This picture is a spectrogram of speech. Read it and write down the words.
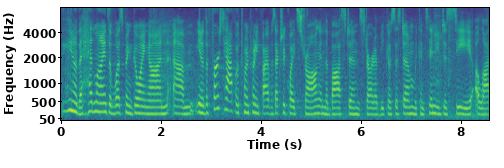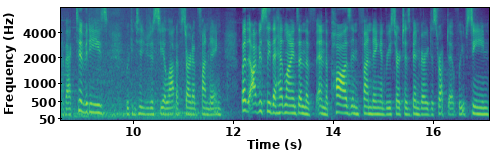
you know the headlines of what's been going on, um, you know the first half of 2025 was actually quite strong in the Boston startup ecosystem. We continued to see a lot of activities. We continue to see a lot of startup funding. But obviously, the headlines and the and the pause in funding and research has been very disruptive. We've seen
